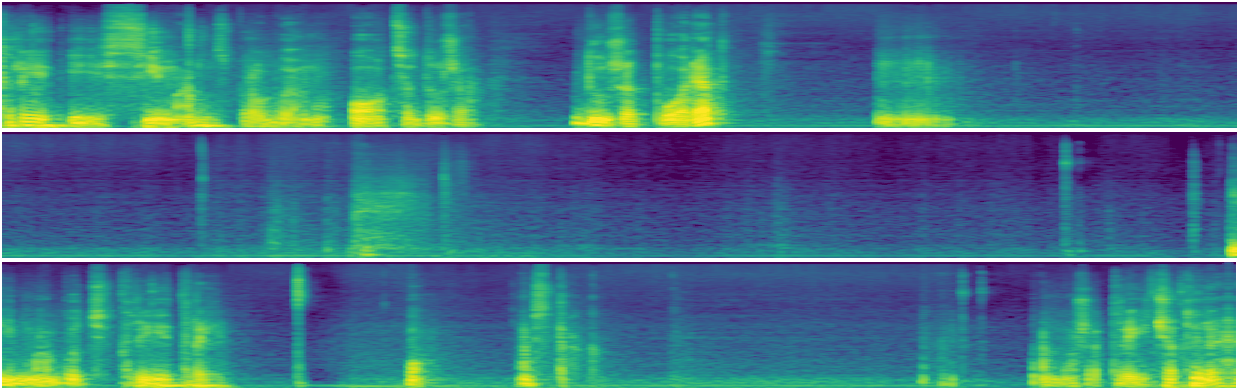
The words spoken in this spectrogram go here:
3 і 7 ми спробуємо. О, це дуже, дуже поряд. І, мабуть, 3 і 3. О, ось так. А може 3 і 4.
